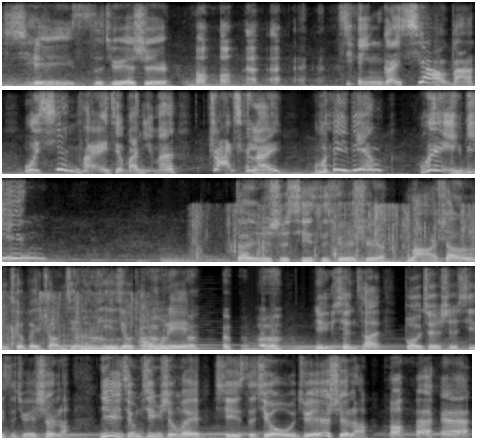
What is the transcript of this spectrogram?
西斯爵士。哈哈哈哈尽管笑吧，我现在就把你们抓起来，卫兵，卫兵。但是西斯爵士马上就被装进了啤酒桶里。你现在不只是西斯爵士了，你已经晋升为西斯九爵士了。哈哈哈，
